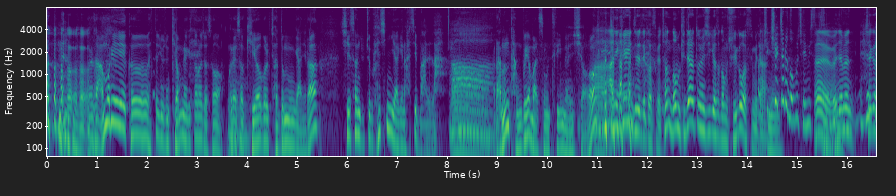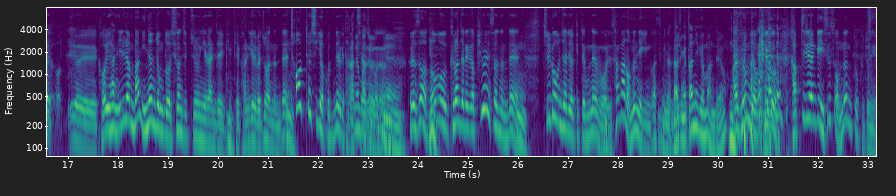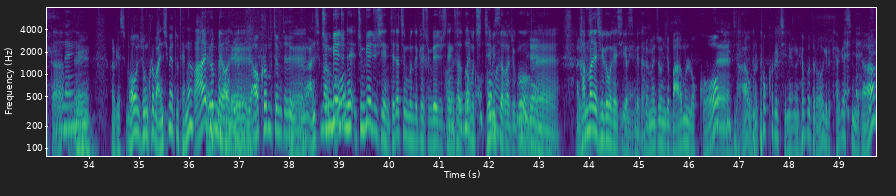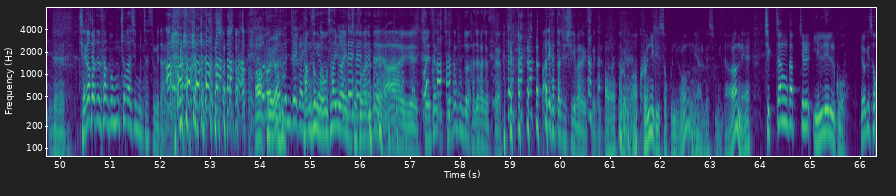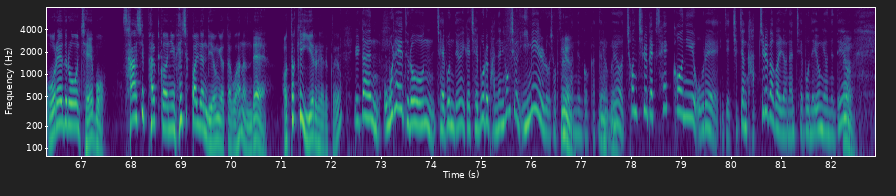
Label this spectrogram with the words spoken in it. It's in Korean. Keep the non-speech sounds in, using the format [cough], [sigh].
그래서 아무리 그 했더니 요즘 기억력이 떨어져서 그래서 음. 기억을 되듬는 게 아니라 시선 집중 회식 이야기는 하지 말라. 아. 라는 당부의 말씀을 드리면서 아, 아니 그 얘기는 드려야 될 것 같습니다. 전 너무 기다렸던 회식이어서 너무 즐거웠습니다. 실제로 너무 네, 재밌었어요. 왜냐면 제가 어, 예, 거의 한 1년 반, 2년 정도 시선 집중이란 이제 이렇게 관계를 맺어왔는데 첫 회식이었거든요. 이렇게 다 같이 음. 네, 하는. 거는. 네. 그래서 너무 그런 자리가 필요했었는데 음. 즐거운 자리였기 때문에 뭐 상관없는 얘기인 것 같습니다. 나중에 딴 얘기하면 안 돼요. 아, 그럼요. [laughs] 그리고 갑질이라는 게 있을 수 없는 또 구조니까. 네. 네. 알겠습니다. 어, 좀 그럼 안심해도 되나? 아, 그럼요. 아, 네. 예. 아, 그럼 좀 이제 네. 안심하고 준비해 준 준비해 주신 제작진 분들께서 준비해 주신 어, 행사도 정말 너무 꼼꼼하게. 재밌어 가지고 네. 네. 간만에 즐거운 네, 회식이었습니다. 그러면 좀 이제 마음을 놓고 네. 자 오늘 토크를 진행을 해보도록 이렇게 하겠습니다. [laughs] 네. 제가 받은 상품 훔쳐가신 분 찾습니다. 아 [laughs] 그런 그래요? 문제가 방송 있군요. 너무 사유화해서 죄송한데 [laughs] 아 예. 제, 상, 제 상품도 가져가셨어요. 빨리 갖다 주시기 바라겠습니다. 어, 그런, 어, 그런 일이 있었군요. 네, 알겠습니다. 네. 직장 갑질 119. 여기서 올해 들어온 제보 48건이 회식 관련 내용이었다고 하는데 어떻게 이해를 해야 될까요? 일단 올해 들어온 제보인데요. 이게 제보를 받는 형식은 이메일로 접수를 네. 받는 것 같더라고요. 1,703건이 올해 이제 직장 갑질과 관련한 제보 내용이었는데요. 네.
